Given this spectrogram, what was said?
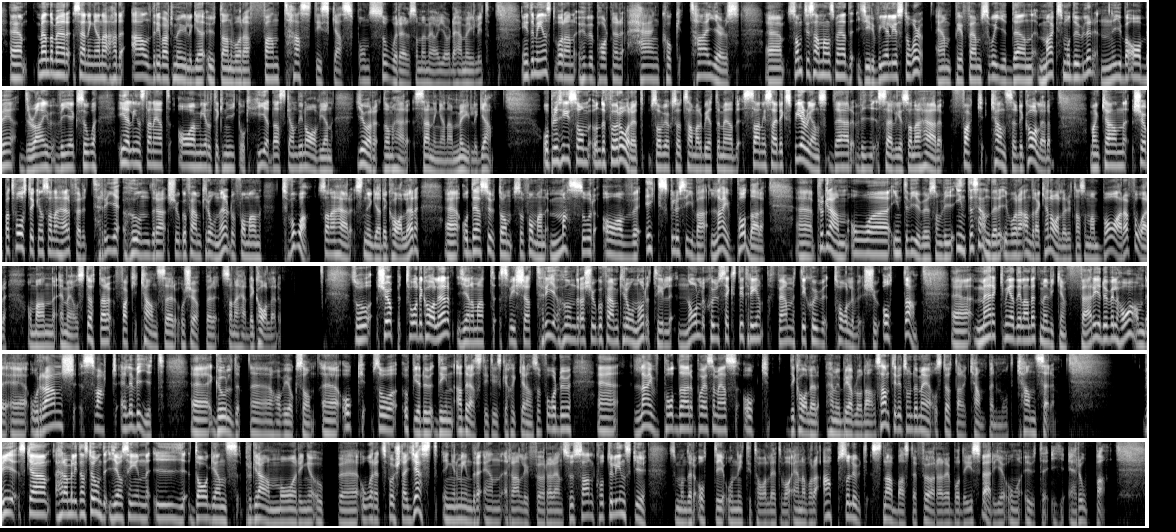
Eh, men de här sändningarna hade aldrig varit möjliga utan våra fantastiska sponsorer som är med och gör det här möjligt. Inte minst våran huvudpartner Hancock Tires eh, som tillsammans med Girvelius Store, MP5 Sweden, Max Moduler, Nyba AB, Drive VXO, Elinstanät, AM Elteknik och Heda Skandinavien gör de här sändningarna möjliga. Och precis som under förra året så har vi också ett samarbete med Sunnyside Experience där vi säljer sådana här Fuck cancerdekaler. Man kan köpa två stycken sådana här för 325 kronor. Då får man två sådana här snygga dekaler eh, och dessutom så får man massor av exklusiva livepoddar, eh, program och intervjuer som vi inte sänder i våra andra kanaler utan som man bara får om man är med och stöttar Fuck Cancer och köper sådana här dekaler. Så köp två dekaler genom att swisha 325 kronor till 0763 57 12 28. Eh, märk meddelandet med vilken färg du vill ha, om det är orange, svart eller vit. Eh, guld eh, har vi också. Eh, och så uppger du din adress dit vi ska skicka den så får du eh, livepoddar på sms och dekaler hem i brevlådan samtidigt som du är med och stöttar kampen mot cancer. Vi ska här om en liten stund ge oss in i dagens program och ringa upp eh, årets första gäst, ingen mindre än rallyföraren Susanne Kotulinski som under 80 och 90-talet var en av våra absolut snabbaste förare både i Sverige och ute i Europa.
